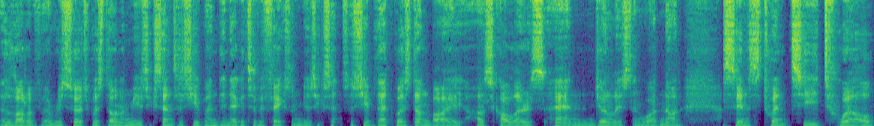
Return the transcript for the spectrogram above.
a lot of uh, research was done on music censorship and the negative effects on music censorship. That was done by uh, scholars and journalists and whatnot. Since 2012,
